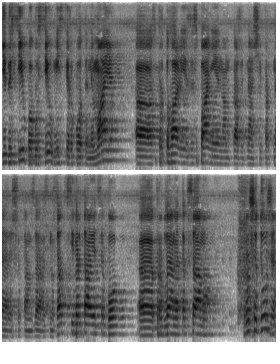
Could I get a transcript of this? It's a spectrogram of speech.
дідусів, бабусів в місті роботи немає. З Португалії, з Іспанії нам кажуть наші партнери, що там зараз назад всі вертаються, бо е, проблеми так само. Прошу дуже,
